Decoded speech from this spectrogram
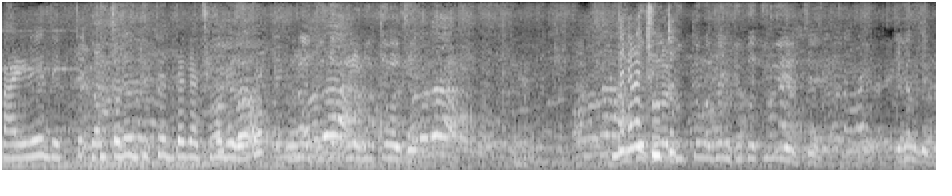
বাইরে দেখতে ভিতরে ঢুকতে গেছিল বেরোতে। ঢুকতে জুতো জুতো চুরি হচ্ছে। এখান থেকে।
